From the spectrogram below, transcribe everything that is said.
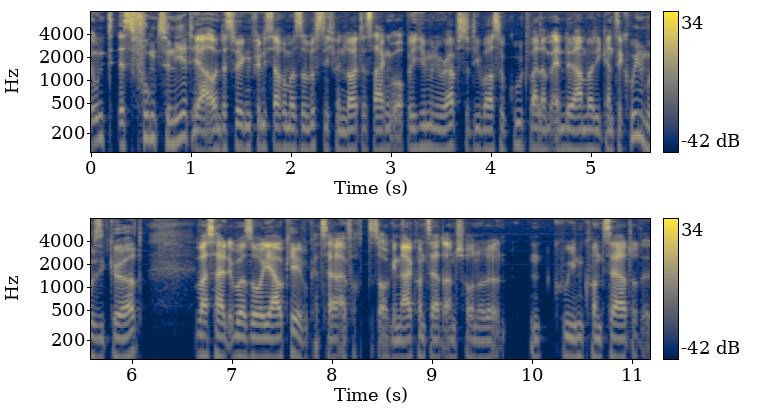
und es funktioniert ja und deswegen finde ich es auch immer so lustig, wenn Leute sagen, oh, Bohemian Rhapsody war so gut, weil am Ende haben wir die ganze Queen-Musik gehört. Was halt immer so, ja, okay, du kannst halt einfach das Originalkonzert anschauen oder ein Queen-Konzert oder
